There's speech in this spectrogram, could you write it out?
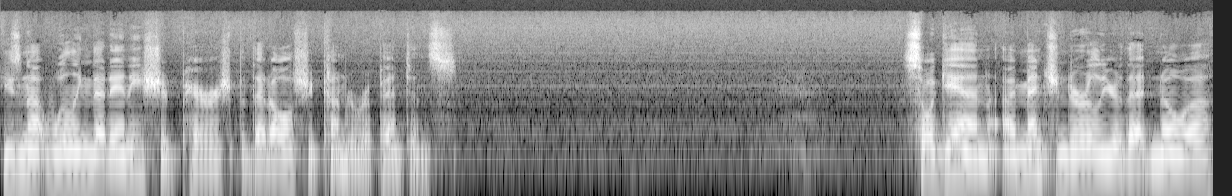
He's not willing that any should perish, but that all should come to repentance. So, again, I mentioned earlier that Noah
